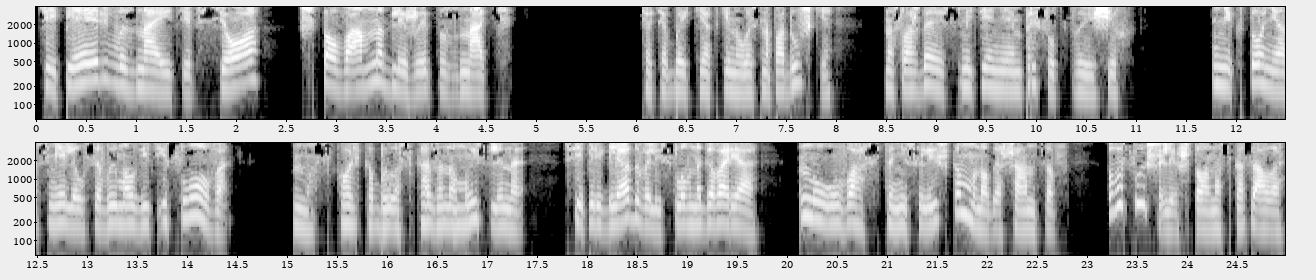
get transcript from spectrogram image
Теперь вы знаете все, что вам надлежит знать. Тетя Бекки откинулась на подушке, наслаждаясь смятением присутствующих. Никто не осмелился вымолвить и слова. Но сколько было сказано мысленно, все переглядывались, словно говоря, «Ну, у вас-то не слишком много шансов. Вы слышали, что она сказала?»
